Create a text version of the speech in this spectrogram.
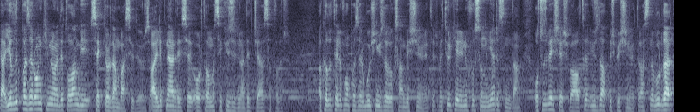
Ya yıllık pazar 12 milyon adet olan bir sektörden bahsediyoruz. Aylık neredeyse ortalama 800 bin adet cihaz satılır. Akıllı telefon pazarı bu işin %95'ini yönetir ve Türkiye'nin nüfusunun yarısından 35 yaş ve altı %65'ini yönetir. Aslında burada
